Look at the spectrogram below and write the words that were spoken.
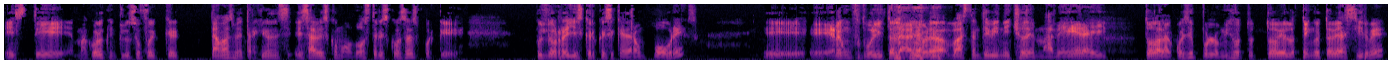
Este, me acuerdo que incluso fue que nada más me trajeron esa vez como dos, tres cosas porque pues los Reyes creo que se quedaron pobres. Eh, era un futbolito, la, verdad, bastante bien hecho de madera y toda la cosa y por lo mismo todavía lo tengo, todavía sirve.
